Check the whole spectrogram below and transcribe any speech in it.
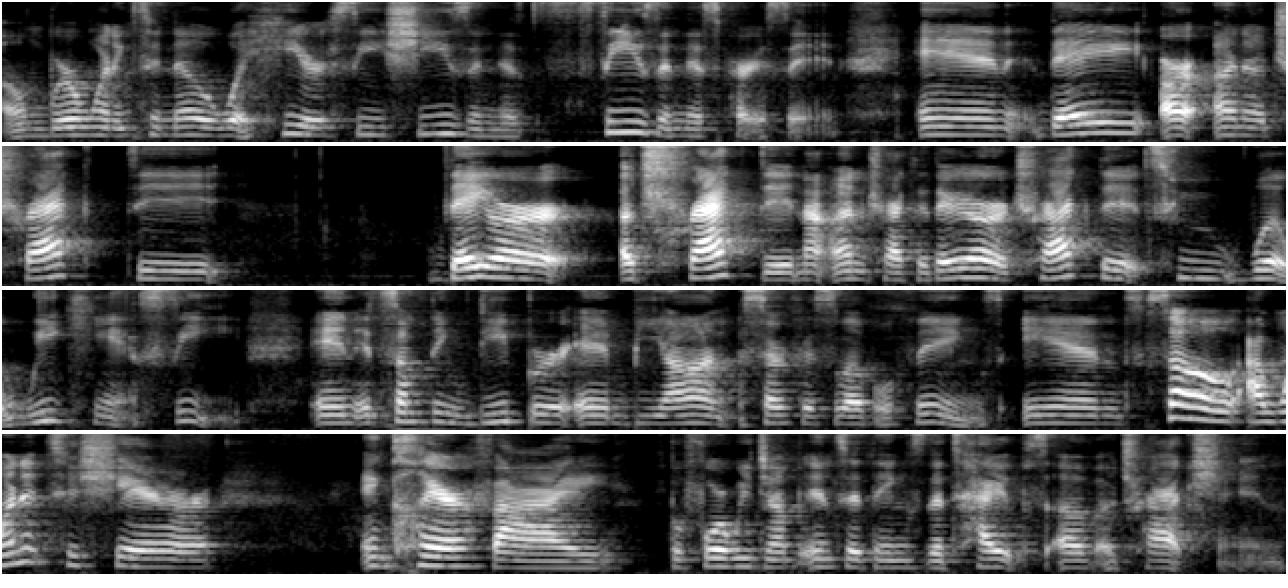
um, we're wanting to know what he or she she's in this sees in this person, and they are unattracted they are attracted not unattracted they are attracted to what we can't see. And it's something deeper and beyond surface level things. And so i wanted to share and clarify before we jump into things the types of attraction.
